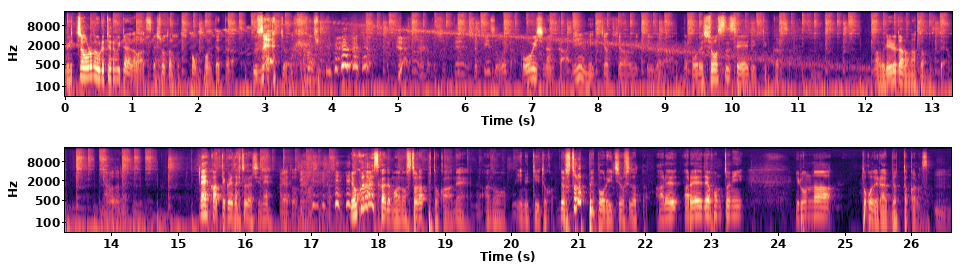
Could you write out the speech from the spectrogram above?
めっちゃ俺の売れてるみたいだわっつって翔太のことポンポンってやったらうぜえって言われて。出品数多いから。多いしなんか。ねめちゃくちゃ売ってるから。やっぱ俺少数生で言ってくからさ、まあ売れるだろうなとは思ってたよ。なるほどね、ね買ってくれた人たちね。ありがとうございます皆さん。よくないですか？でもあのストラップとかね。あの NT とか。でストラップやっぱ俺一押しだった。あれあれで本当にいろんなとこでライブやったからさ。うん。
